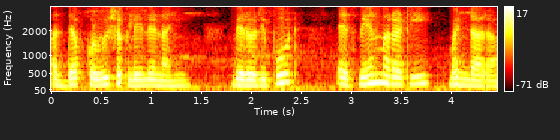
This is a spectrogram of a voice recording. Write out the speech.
अद्याप कळू शकलेले नाही. Bureau report S B N Marathi Bhandara.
